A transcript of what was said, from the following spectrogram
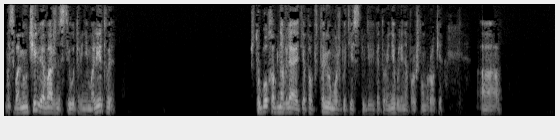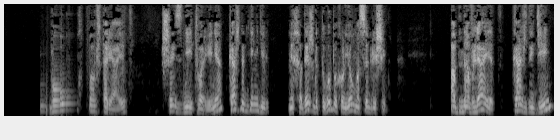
Мы с вами учили о важности утренней молитвы, что Бог обновляет, я повторю, может быть, есть люди, которые не были на прошлом уроке, а, Бог повторяет шесть дней творения каждый день недели. Мехадеш бетуво бехольем масеб решит. Обновляет каждый день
